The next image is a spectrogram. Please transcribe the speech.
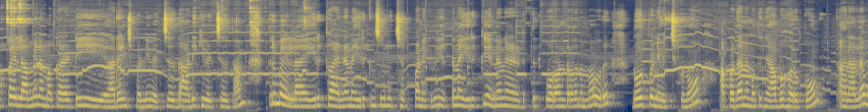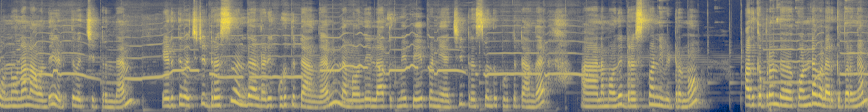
அப்போ எல்லாமே நம்ம கட்டி அரேஞ்ச் பண்ணி வச்சது தான் அடுக்கி வச்சது தான் திரும்ப எல்லாம் இருக்கா என்னென்ன இருக்குன்னு சொல்லி செக் பண்ணிக்கணும். எத்தனை இருக்குது என்னென்ன எடுத்துகிட்டு போகிறோன்றதை நம்ம ஒரு நோட் பண்ணி வச்சுக்கணும். அப்போ தான் நமக்கு ஞாபகம் இருக்கும். அதனால் ஒன்று ஒன்றா நான் வந்து எடுத்து வச்சிட்டு இருந்தேன். எடுத்து வச்சுட்டு ட்ரெஸ் வந்து ஆல்ரெடி கொடுத்துட்டாங்க. நம்ம வந்து எல்லாத்துக்குமே பே பண்ணியாச்சு. ட்ரெஸ் வந்து கொடுத்துட்டாங்க. நம்ம வந்து ட்ரெஸ் பண்ணி விட்டுறணும். அதுக்கப்புறம் இந்த கொண்டை வலை இருக்குது பாருங்கள்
